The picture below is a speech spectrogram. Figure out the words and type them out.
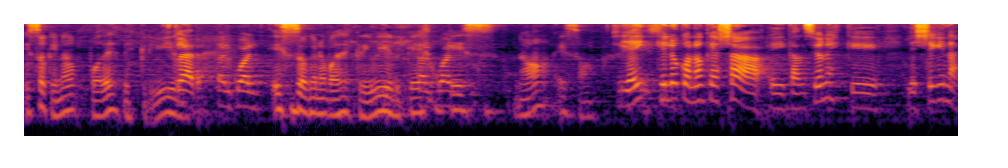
eso que no podés describir. Claro. tal cual. Eso que no podés describir, que es, que es, ¿no? Eso. y ahí, qué loco, ¿no? Que haya eh, canciones que le lleguen a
